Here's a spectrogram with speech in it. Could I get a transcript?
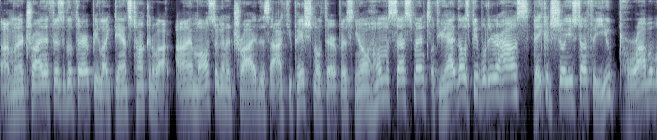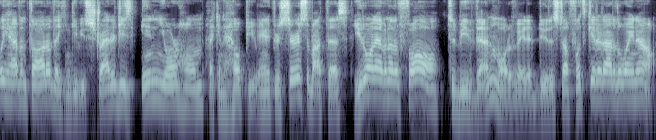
I'm going to try the physical therapy like Dan's talking about. I'm also going to try this occupational therapist. You know, home assessment. If you had those people to your house, they could show you stuff that you probably haven't thought of. They can give you strategies in your home that can help you. And if you're serious about this, you don't want to have another fall to be then motivated to do this stuff. Let's get it out of the way now.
